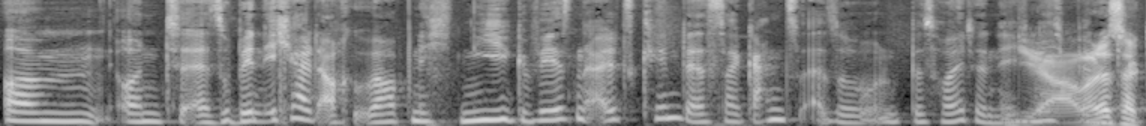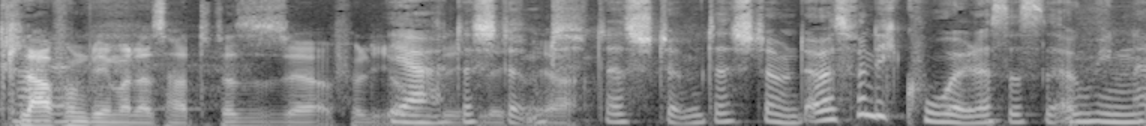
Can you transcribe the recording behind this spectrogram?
Um, und äh, so bin ich halt auch überhaupt nicht nie gewesen als Kind. Das ist ja ganz, also und bis heute nicht. Ja, aber das ist ja klar, von wem man das hat. Das ist ja völlig Ja, das stimmt, Ja. das stimmt, das stimmt. Aber das finde ich cool. Das ist irgendwie eine,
